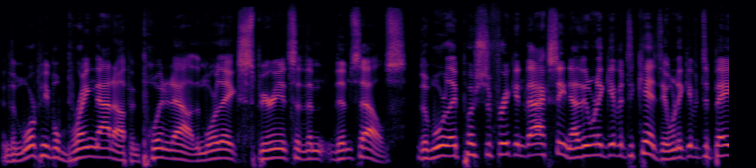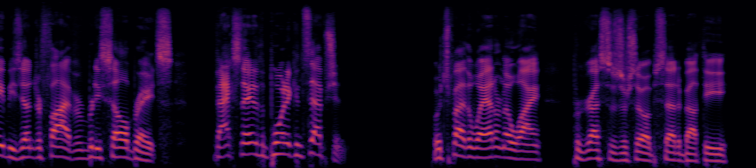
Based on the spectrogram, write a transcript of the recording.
And the more people bring that up and point it out, the more they experience it them, themselves, the more they push the freaking vaccine. Now they want to give it to kids. They want to give it to babies under five. Everybody celebrates. Vaccinate at the point of conception. Which, by the way, I don't know why progressives are so upset about the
